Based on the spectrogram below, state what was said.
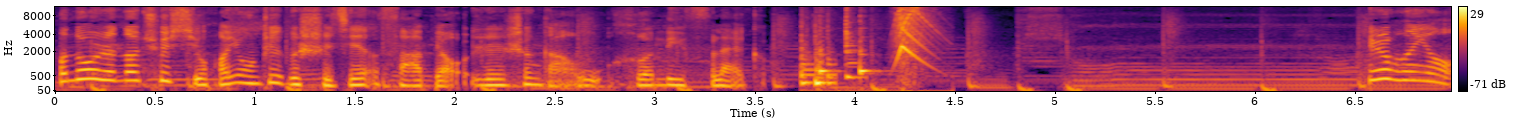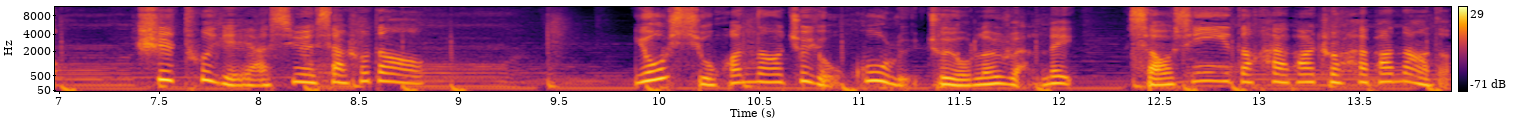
很多人呢，却喜欢用这个时间发表人生感悟和立 flag。听众朋友，是兔爷呀，心愿下说道：有喜欢呢，就有顾虑，就有了软肋。小心翼翼的害怕这害怕那的，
